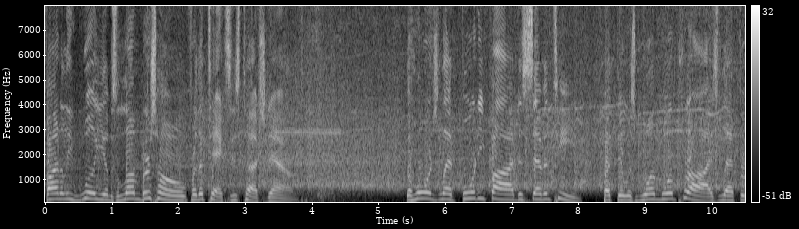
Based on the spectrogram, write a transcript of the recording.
Finally, Williams lumbers home for the Texas touchdown. The Horns led 45 to 17, but there was one more prize left for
